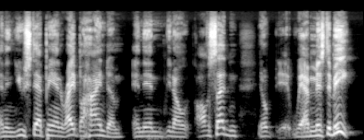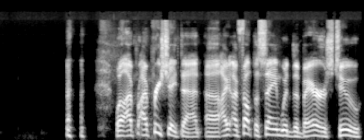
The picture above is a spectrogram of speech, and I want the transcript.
and then you step in right behind him, and then you know all of a sudden, you know, we haven't missed a beat. Well, I, I, appreciate that. Uh, I, I, felt the same with the Bears too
